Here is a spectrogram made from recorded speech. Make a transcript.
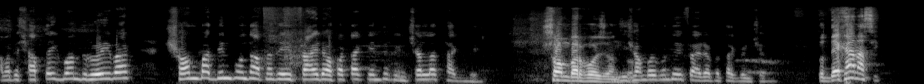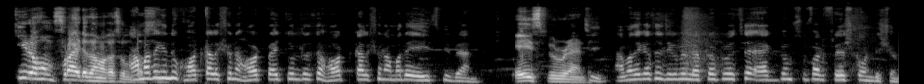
আমাদের সাপ্তাহিক বন্ধ রবিবার সোমবার দিন পর্যন্ত আপনাদের এই ফ্রাইডে অফারটা কিন্তু ইনশাল্লাহ থাকবে। সোমবার পর্যন্ত? জি সোমবার পর্যন্ত এই ফ্রাইডে অফার থাকবে ইনশাল্লাহ তো দেখান আছি কি রকম ফ্রাইডে ধামাকা চলছে আমাদের কিন্তু হট কালেকশনে হট প্রাইস চলতেছে হট কালেকশন আমাদের এইচপি ব্র্যান্ড এইচপি ব্র্যান্ড জি আমাদের কাছে যেগুলো ল্যাপটপ রয়েছে একদম super fresh condition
